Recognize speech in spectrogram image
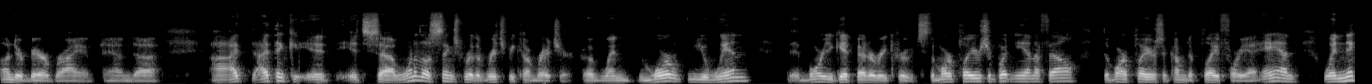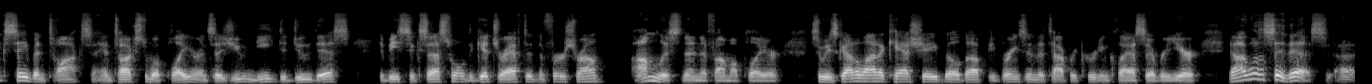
under Bear Bryant, and uh, I, I think it, it's uh, one of those things where the rich become richer. Uh, when the more you win, the more you get better recruits. The more players you put in the NFL, the more players that come to play for you. And when Nick Saban talks and talks to a player and says, you need to do this to be successful, to get drafted in the first round, I'm listening if I'm a player. So he's got a lot of cachet build up. He brings in the top recruiting class every year. Now, I will say this uh,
